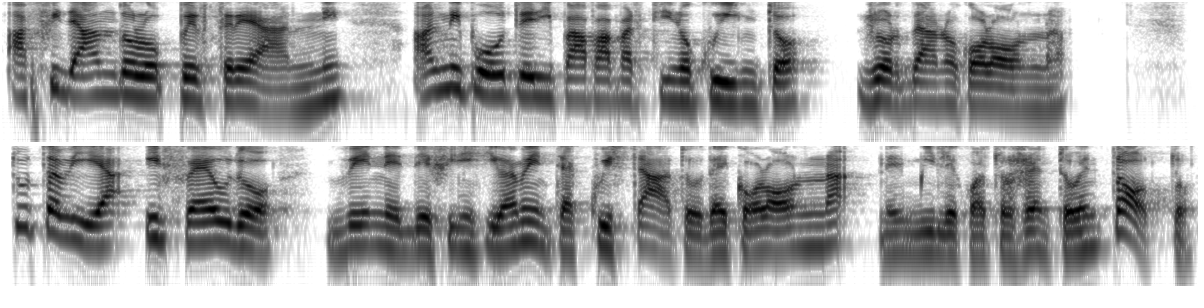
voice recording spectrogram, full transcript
affidandolo per tre anni al nipote di Papa Martino V, Giordano Colonna. Tuttavia il feudo venne definitivamente acquistato dai Colonna nel 1428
